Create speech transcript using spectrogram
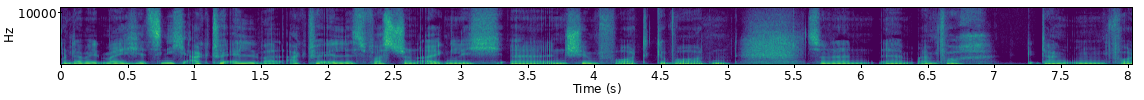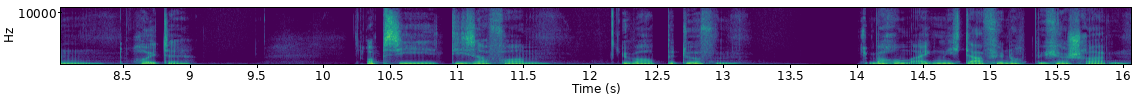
und damit meine ich jetzt nicht aktuell, weil aktuell ist fast schon eigentlich äh, ein Schimpfwort geworden, sondern äh, einfach Gedanken von heute, ob sie dieser Form überhaupt bedürfen. Warum eigentlich dafür noch Bücher schreiben?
